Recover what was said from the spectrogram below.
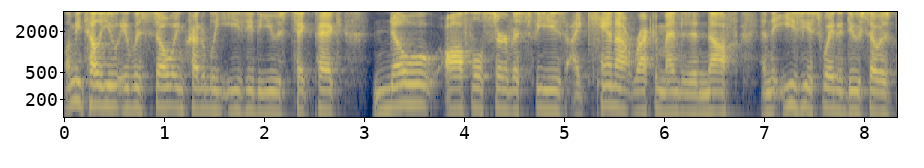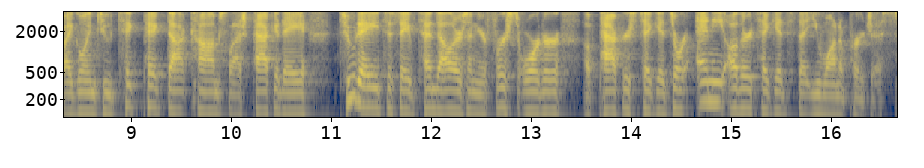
Let me tell you, it was so incredibly easy to use TickPick. No awful service fees. I cannot recommend it enough. And the easiest way to do so is by going to tickpick.com slash packaday today to save $10 on your first order of Packers tickets or any other tickets that you want to purchase.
